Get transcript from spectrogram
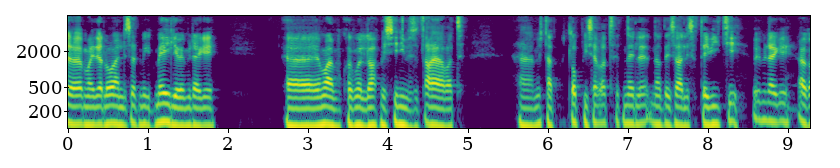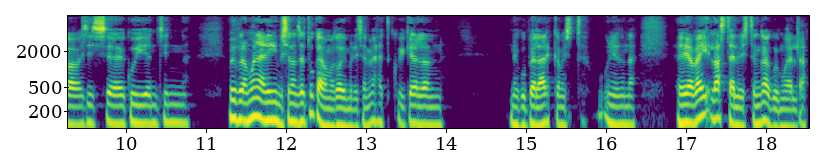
ma ei tea, loen lihtsalt mingit meili või midagi. Ja ma olen kogu aeg mõelnud, ah mis inimesed ajavad Äh, mis nad lopisevad, et neile, nad ei saa lihtsalt ei viitsi või midagi, aga siis äh, kui on siin, võib-olla mõnel inimesel on see tugevama toimelisem jah, et kui kellel on nagu peale ärkamist unitunne. ja väi-, lastel vist on ka, kui mõelda,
